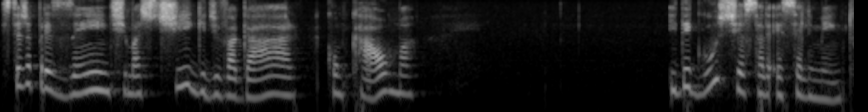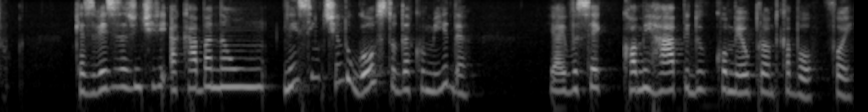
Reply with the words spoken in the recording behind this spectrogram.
Esteja presente, mastigue devagar, com calma e deguste essa, esse alimento. Que às vezes a gente acaba não nem sentindo o gosto da comida. E aí você come rápido, comeu, pronto, acabou, foi.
